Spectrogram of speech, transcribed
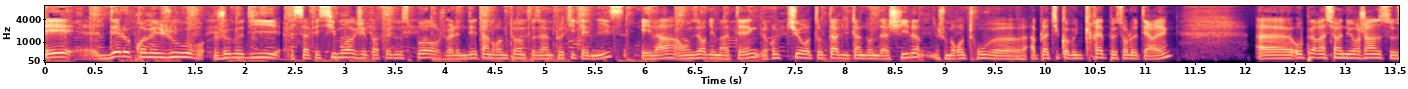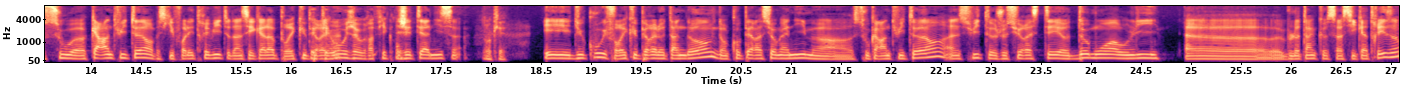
Et dès le premier jour, je me dis, ça fait six mois que j'ai pas fait de sport, je vais aller me détendre un peu en faisant un petit tennis. Et là, à 11h du matin, rupture totale du tendon d'Achille. Je me retrouve euh, aplati comme une crêpe sur le terrain. Euh, opération en urgence sous euh, 48 heures, parce qu'il faut aller très vite dans ces cas-là pour récupérer. T'étais où géographiquement J'étais à Nice. Ok. Et du coup, il faut récupérer le tendon. Donc, opération à Nîmes euh, sous 48 heures. Ensuite, je suis resté euh, deux mois au lit, euh, le temps que ça cicatrise.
